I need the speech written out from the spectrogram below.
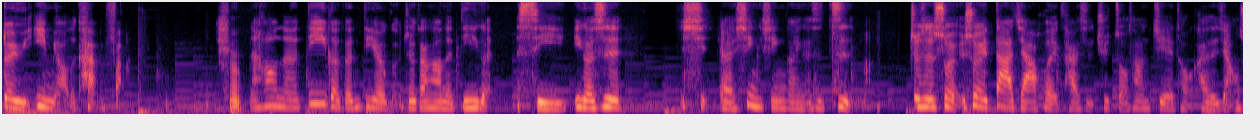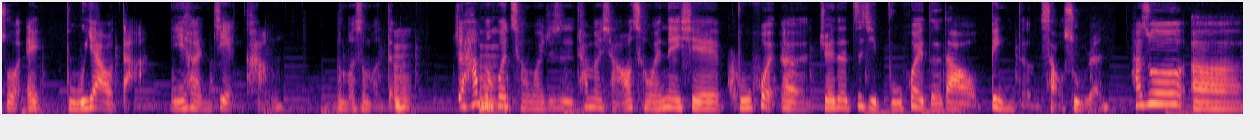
对于疫苗的看法。是。然后呢，第一个跟第二个，就刚刚的第一个 C，一个是信呃信心，跟一个是字嘛，就是所以所以大家会开始去走上街头，开始讲说，哎、欸，不要打，你很健康，什么什么的，嗯。就他们会成为，就是他们想要成为那些不会呃觉得自己不会得到病的少数人。他说，呃，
